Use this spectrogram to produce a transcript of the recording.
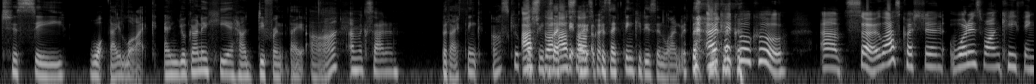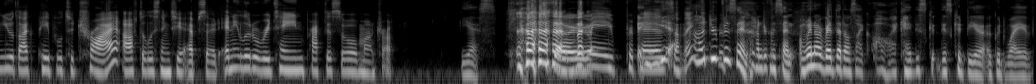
to see what they like. And you're going to hear how different they are. I'm excited. But I think ask your question because I, th- I, think it is in line with that. Okay, cool, cool. Um, so, last question. What is one key thing you would like people to try after listening to your episode? Any little routine, practice, or mantra? Yes. So, Let me prepare yeah, something. Hundred percent, hundred percent. And when I read that, I was like, oh, okay, this could this could be a, a, good way of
